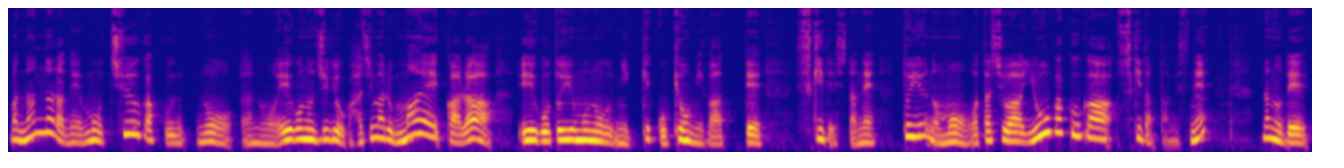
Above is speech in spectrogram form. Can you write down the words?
まあ、なんならね、もう中学のあの英語の授業が始まる前から英語というものに結構興味があって好きでしたね。というのも私は洋楽が好きだったんですね。なので、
